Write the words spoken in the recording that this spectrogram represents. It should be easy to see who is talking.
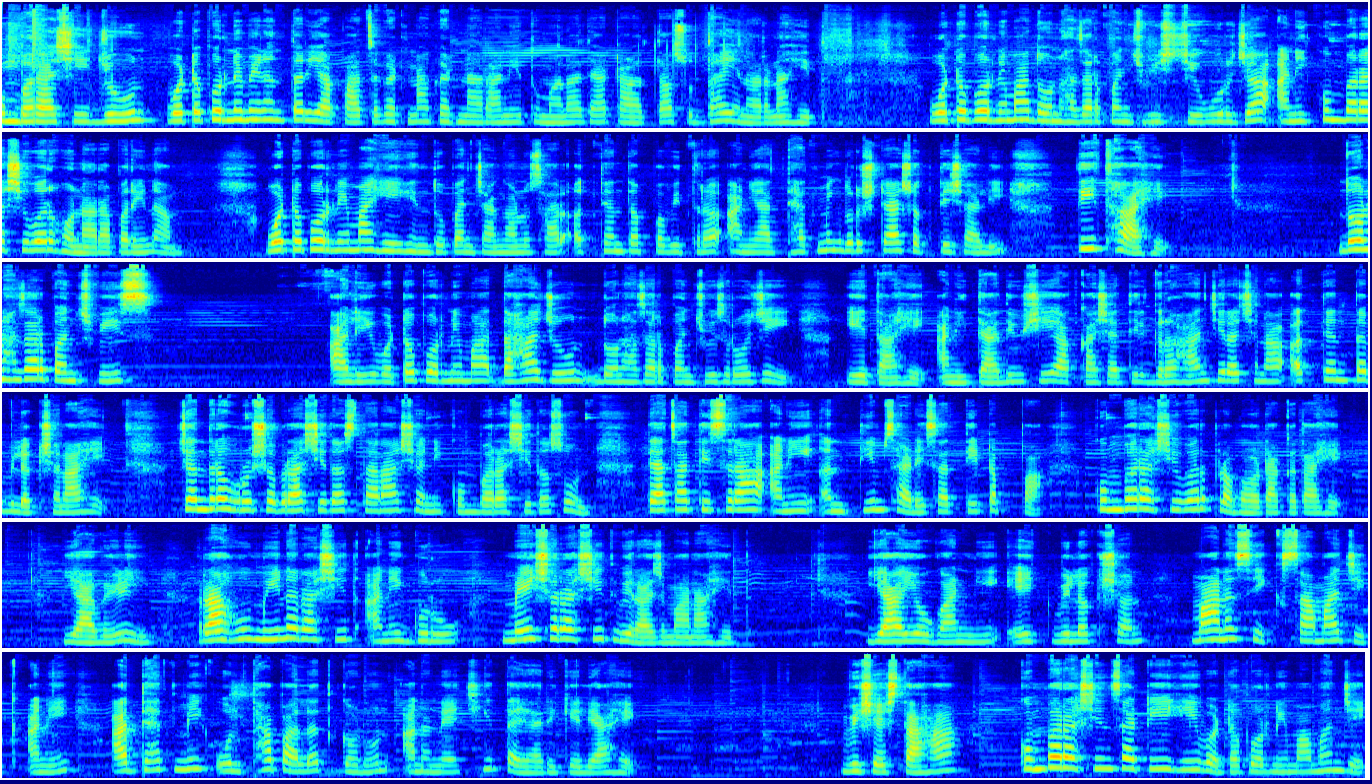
Speaker 1: कुंभराशी जून वटपौर्णिमेनंतर या पाच घटना घडणार आणि तुम्हाला त्या टाळतासुद्धा येणार नाहीत. वटपौर्णिमा दोन हजार पंचवीसची ऊर्जा आणि कुंभराशीवर होणारा परिणाम. वटपौर्णिमा ही हिंदू पंचांगानुसार अत्यंत पवित्र आणि आध्यात्मिकदृष्ट्या शक्तिशाली तीर्थ आहे. दोन हजार पंचवीस आली वटपौर्णिमा दहा जून दोन हजार पंचवीस रोजी येत आहे आणि त्या दिवशी आकाशातील ग्रहांची रचना अत्यंत विलक्षण आहे. चंद्र वृषभ राशीत असताना शनी कुंभ राशीत असून त्याचा तिसरा आणि अंतिम साडेसाती टप्पा कुंभ राशीवर प्रभाव टाकत आहे. यावेळी राहू मीन राशीत आणि गुरु मेष राशीत विराजमान आहेत. या योगांनी एक विलक्षण मानसिक सामाजिक आणि आध्यात्मिक उलथापालत घडून आणण्याची तयारी केली आहे. विशेषत कुंभ राशींसाठी ही वटपौर्णिमा म्हणजे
